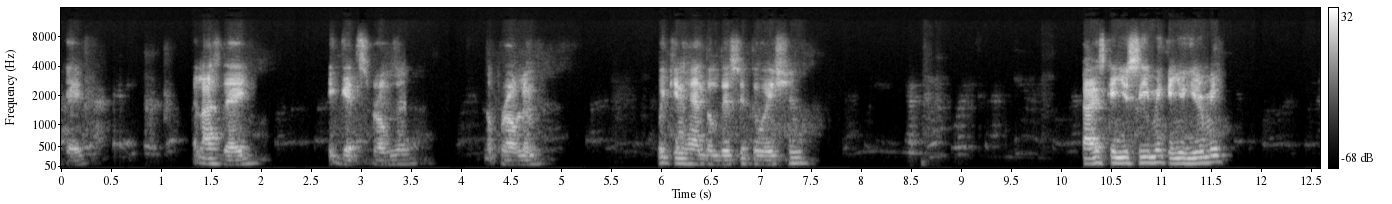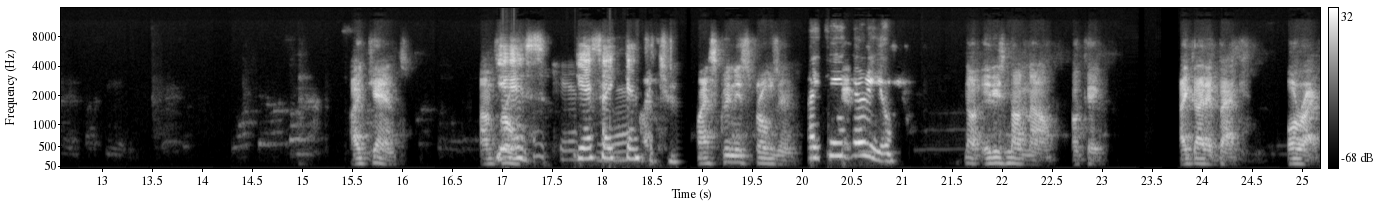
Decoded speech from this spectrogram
Okay, the last day, it gets frozen, no problem. We can handle this situation. Guys, can you see me? Can you hear me? I can't. I'm frozen. Yes, yes, I can, teacher. My screen is frozen. I can't hear you. No, it is not now. Okay. I got it back. All right.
